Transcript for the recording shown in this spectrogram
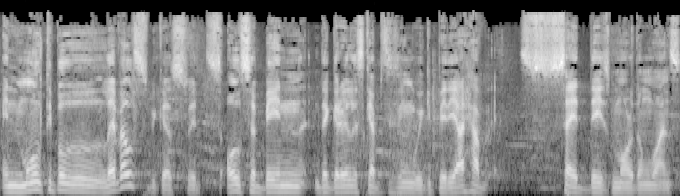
in multiple levels because it's also been the guerrilla Skepticism Wikipedia. I have said this more than once.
